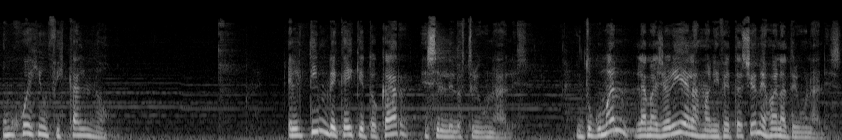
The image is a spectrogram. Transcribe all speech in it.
Un juez y un fiscal no. El timbre que hay que tocar es el de los tribunales. En Tucumán la mayoría de las manifestaciones van a tribunales.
